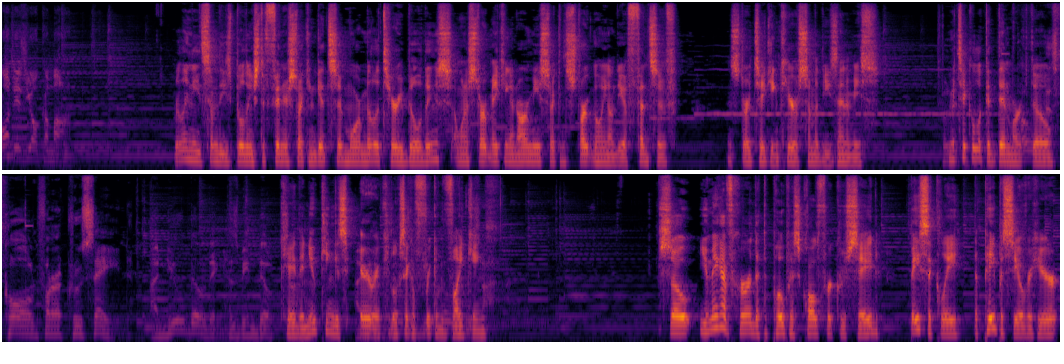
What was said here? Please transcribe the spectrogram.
What is your command? Really need some of these buildings to finish so I can get some more military buildings. I want to start making an army so I can start going on the offensive and start taking care of some of these enemies. Let me take a look at Denmark, though. called for a crusade. A new building has been built. Okay, the new king is Eric. He looks like a freaking Viking. So, you may have heard that the Pope has called for a crusade. Basically, the papacy over here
